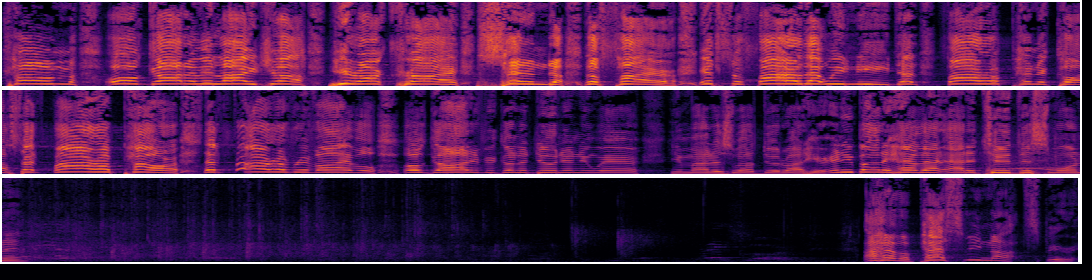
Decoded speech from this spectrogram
Come, oh God of Elijah, hear our cry. Send the fire. It's the fire that we need. That fire of Pentecost, that fire of power, that fire of revival. Oh God, if you're going to do it anywhere, you might as well do it right here. Anybody have that attitude this morning? I have a pass me not spirit.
